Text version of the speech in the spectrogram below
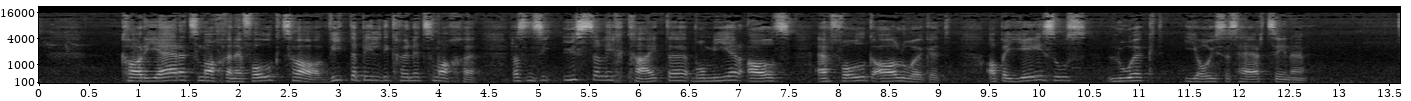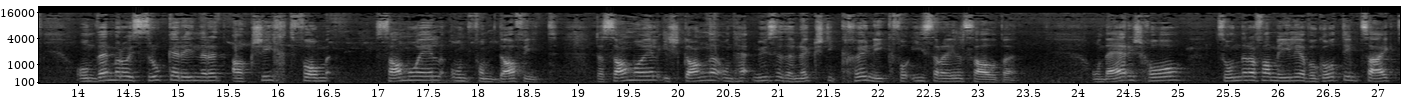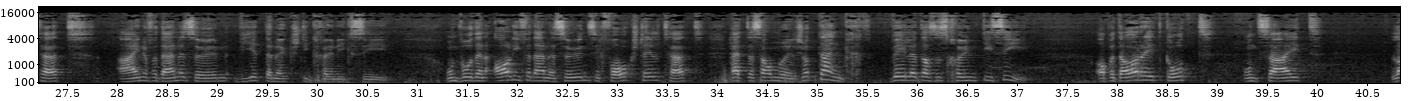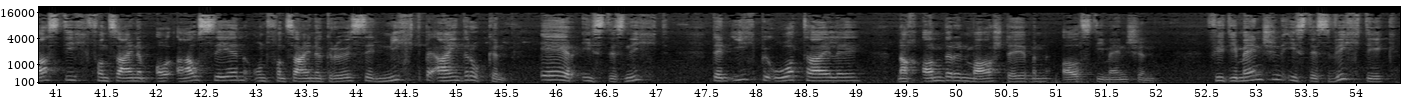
Karriere zu machen, Erfolg zu haben, Weiterbildung können zu machen. Das sind die Äußerlichkeiten, die wir als Erfolg anschauen. Aber Jesus schaut in unser Herz hinein. Und wenn wir uns zurückerinnern an die Geschichte von Samuel und von David. Der Samuel ist gegangen und hat den nächsten König von Israel salben. Und er ist gekommen zu einer Familie, wo Gott ihm gezeigt hat, einer von diesen Söhnen wird der nächste König sein. Und wo dann alle von diesen Söhnen sich vorgestellt hat, hat der Samuel schon gedacht, welcher das es könnte sein. Aber da redet Gott und sagt, lass dich von seinem Aussehen und von seiner Größe nicht beeindrucken. Er ist es nicht, denn ich beurteile nach anderen Maßstäben als die Menschen. Für die Menschen ist es wichtig,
